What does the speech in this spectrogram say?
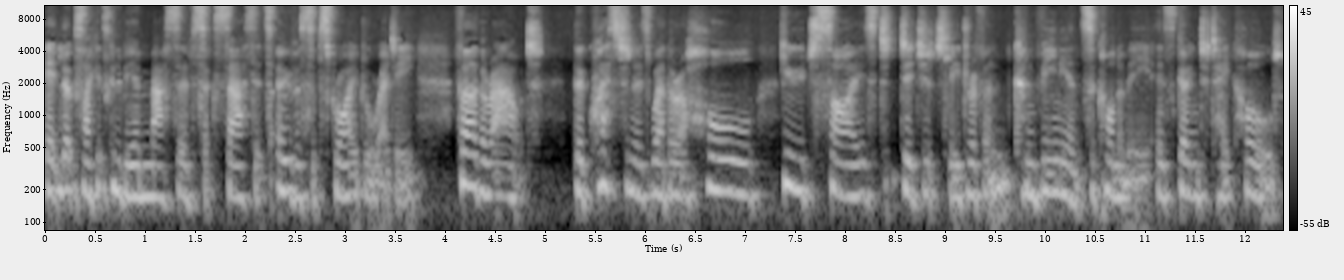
It looks like it's going to be a massive success. It's oversubscribed already. Further out, the question is whether a whole huge sized, digitally driven convenience economy is going to take hold.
